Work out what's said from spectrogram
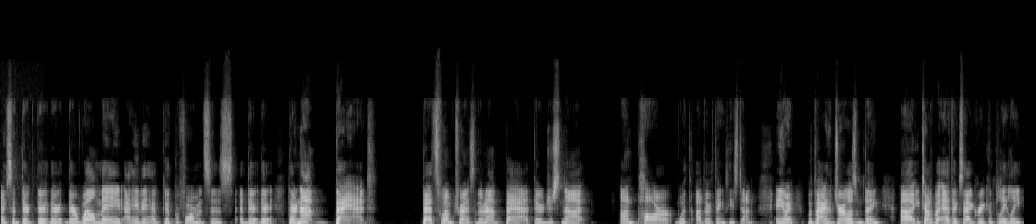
I said they're they're they're, they're well made. I think they have good performances. They're they're they're not bad. That's what I'm trying to say. They're not bad. They're just not on par with other things he's done. Anyway, but back to the journalism thing. Uh, you talked about ethics. I agree completely.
